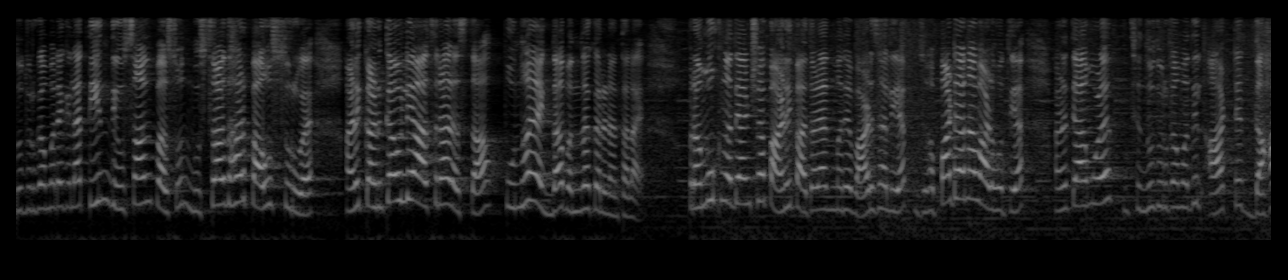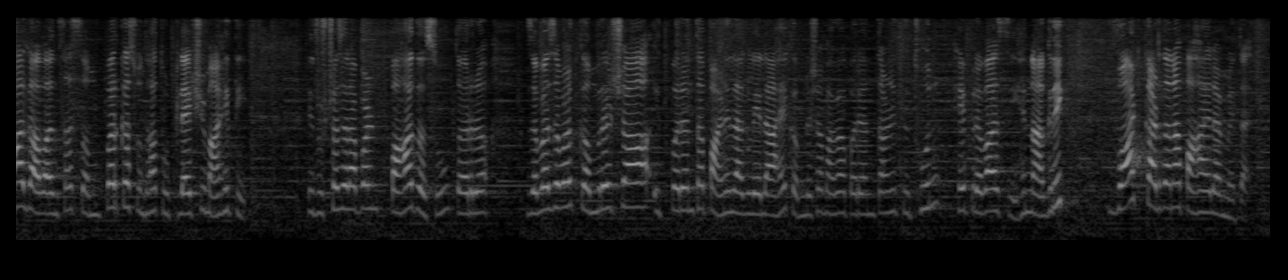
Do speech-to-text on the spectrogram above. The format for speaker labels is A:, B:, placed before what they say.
A: सिंधुदुर्गामध्ये गेल्या तीन दिवसांपासून मुसळधार पाऊस सुरू आहे आणि कणकवली आचरा रस्ता पुन्हा एकदा बंद करण्यात आला आहे प्रमुख नद्यांच्या पाणी पातळ्यांमध्ये वाढ झाली आहे झपाट्यानं वाढ होती आहे आणि त्यामुळे सिंधुदुर्गामधील आठ ते दहा गावांचा संपर्क सुद्धा तुटल्याची माहिती. ही दृष्ट्या जर आपण पाहत असू तर जवळजवळ कमरेच्या इथपर्यंत पाणी लागलेलं आहे कमरेच्या भागापर्यंत आणि तिथून हे प्रवासी हे नागरिक वाट काढताना पाहायला मिळत आहे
